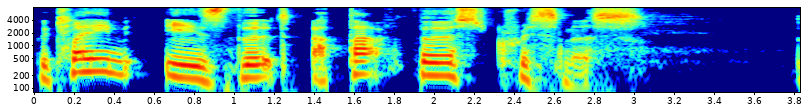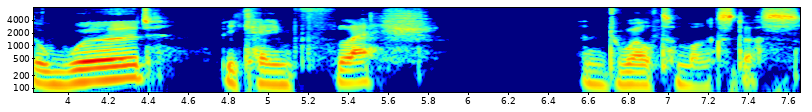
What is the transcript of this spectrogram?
The claim is that at that first Christmas, the Word became flesh and dwelt amongst us.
